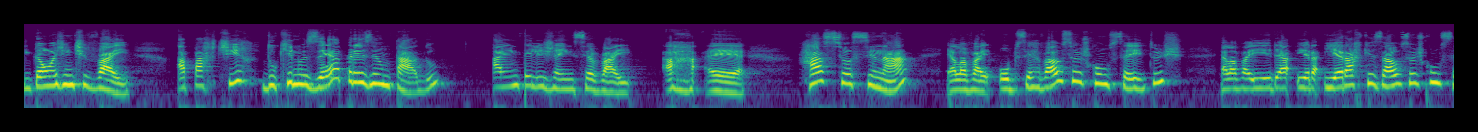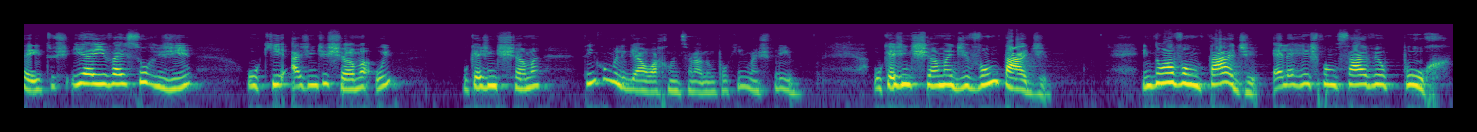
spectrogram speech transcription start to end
Então a gente vai, a partir do que nos é apresentado, a inteligência vai é, raciocinar, ela vai observar os seus conceitos, ela vai hierarquizar os seus conceitos e aí vai surgir o que a gente chama, ui, o que a gente chama, tem como ligar o ar condicionado um pouquinho mais frio? O que a gente chama de vontade. Então a vontade, ela é responsável por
